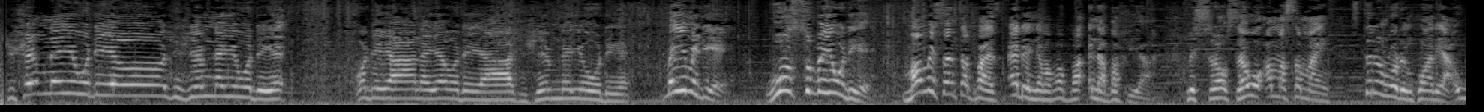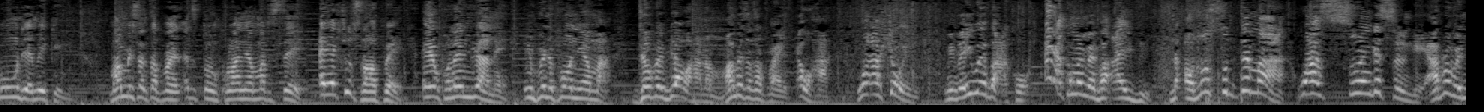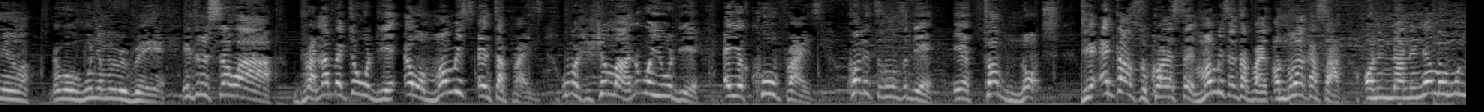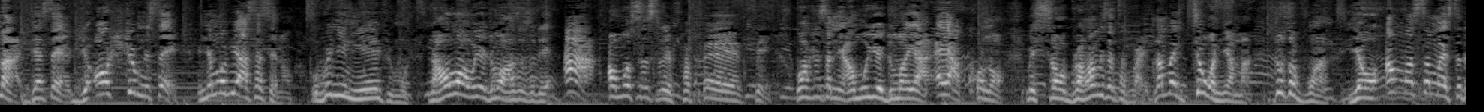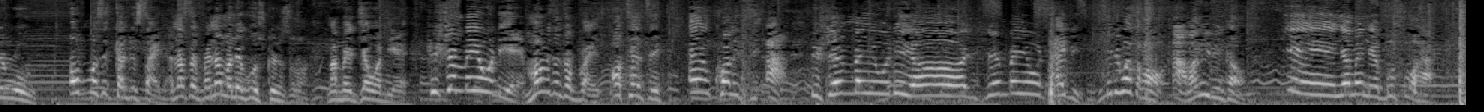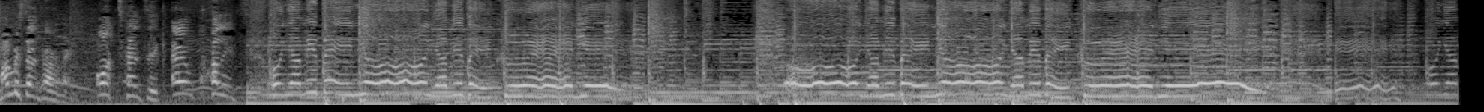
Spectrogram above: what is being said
hwehwɛm na yi wo o hwehwɛm na yi wo deɛ wo deɛ na yɛ wo deɛ hwehwɛm na yi wo deɛ bɛyi me deɛ wo nso bɛyi wo deɛ mamis enterprise ɛde nneɛma papa ɛna aba fie a wo sɛ wɔ amasaman steering road nko adeɛ a wobɛhu deɛ meke yi mamis enterprise ɛtotɔ nkɔla nneɛma te sɛ ɛyɛ shoes na wopɛ ɛyɛ nkɔla nnuane mpanyinfoɔ nneɛma gya wopɛ bia wɔ ha no mamis enterprise ɛwɔ ha wɔn ahwɛ wɔ yi mebɛyi wei baako ɛna kɔmɛ mɛba ivy. Na ɔno nso dem a wasorengesenge aborɔbɛni no na wɔhu nneɛma bebree. Yɛ nti mesrɛ wo a bra na bɛgye wo deɛ ɛwɔ mamis enterprise. Wobɛhwehwɛ mu a na wɔyi wo deɛ ɛyɛ cool price. Quality no nso deɛ ɛyɛ top notch deɛ ɛda so koraa ne sɛ mamis enterprise ɔno ankasa ɔne na ne nneɛma mu na deɛ sɛ deɛ ɔhwɛ mu ne sɛ nneɛma bi asɛsɛ no obi ne nia afi mu na wɔn a wɔyɛ adwuma wɔn asɛsɛ deɛ a wɔn sesere pɛpɛɛfɛ wɔhwɛ sɛ nea wɔyɛ adwuma yɛ a ɛyɛ akɔnɔ mesrɛ wo bra mamis enterprise na mɛgye wɔ nneɛma joseph one. Yɛwɔ amasama ɛsɛde road opposite candle side and that's a phenomenal go screen so na be je wode hwehwe me ye wode Mavis Enterprise authentic and quality. Ah hwehwe me ye wode yo hwehwe me ye wode ivy me di what? All ah mami bin ka ye nyame na ebusu ha Mavis Enterprise authentic and quality. Onyame be nyo nyame be kredie Oh, nyami be nyo, nyami be kredie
